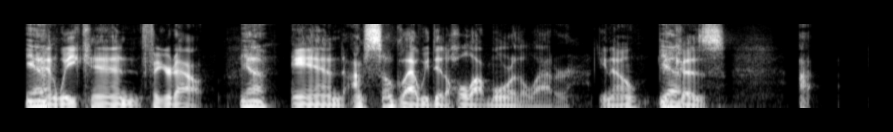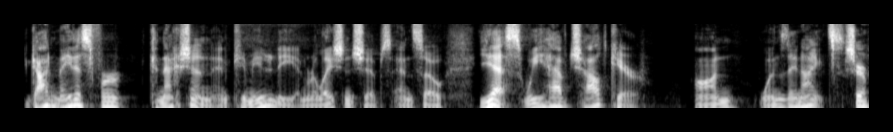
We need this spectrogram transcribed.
Yeah. and we can figure it out. yeah. And I'm so glad we did a whole lot more of the latter, you know, Yeah. because I, God made us for connection and community and relationships. And so, yes, we have childcare on Wednesday nights. Sure.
